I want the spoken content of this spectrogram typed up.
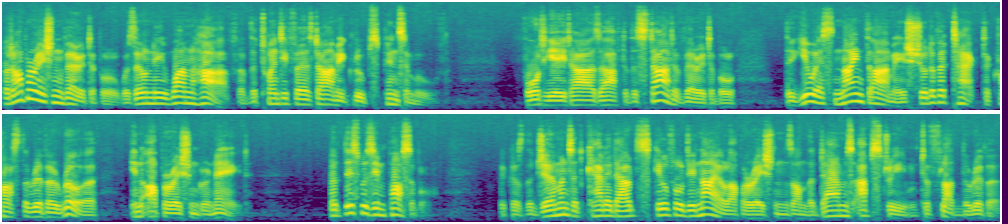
But Operation Veritable was only one half of the 21st Army Group's pincer move. 48 hours after the start of Veritable, the US Ninth Army should have attacked across the River Roer in Operation Grenade. But this was impossible, because the Germans had carried out skillful denial operations on the dams upstream to flood the river.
